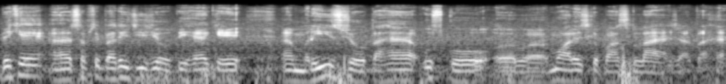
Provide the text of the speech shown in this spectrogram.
देखिए सबसे पहली चीज़ ये होती है कि मरीज़ जो होता है, उसको मालज के पास लाया जाता है।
